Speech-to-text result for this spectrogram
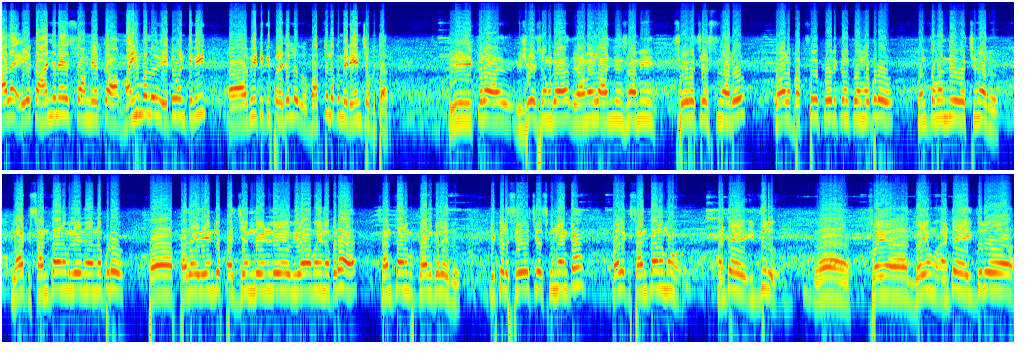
ఆలయ ఈ యొక్క ఆంజనేయ స్వామి యొక్క మహిమలు ఎటువంటివి? వీటికి ప్రజలు భక్తులకు మీరు ఏం చెబుతారు? ఈ ఇక్కడ విశేషంగా రామల్ల ఆంజనేయ స్వామి సేవ చేస్తున్నారు. వాళ్ళ భక్తుల కోరిక కొన్నప్పుడు కొంతమంది వచ్చినారు. నాకు సంతానం లేని అన్నప్పుడు ప- పదహైదేండ్లు పద్దెనిమిది ఏళ్ళు వివాహమైన కూడా సంతానం కలగలేదు. ఇక్కడ సేవ చేసుకున్నాక వాళ్ళకి సంతానము అంటే ఇద్దరు ద్వయం అంటే ఇద్దరు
